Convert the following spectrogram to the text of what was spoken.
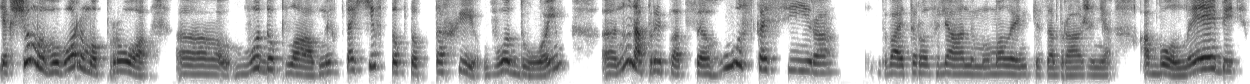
Якщо ми говоримо про е, водоплавних птахів, тобто птахи водойм, е, ну, наприклад, це гуска сіра, давайте розглянемо маленьке зображення, або лебідь,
